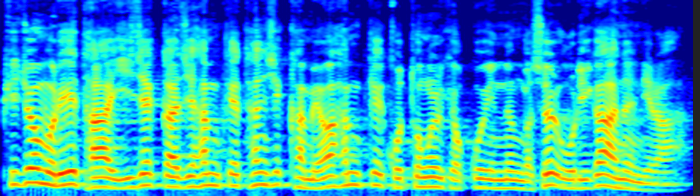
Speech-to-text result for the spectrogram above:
피조물이 다 이제까지 함께 탄식하며 함께 고통을 겪고 있는 것을 우리가 아느니라.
